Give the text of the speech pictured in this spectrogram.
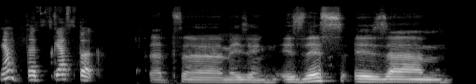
yeah that's guest book that's uh, amazing. Is this is um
